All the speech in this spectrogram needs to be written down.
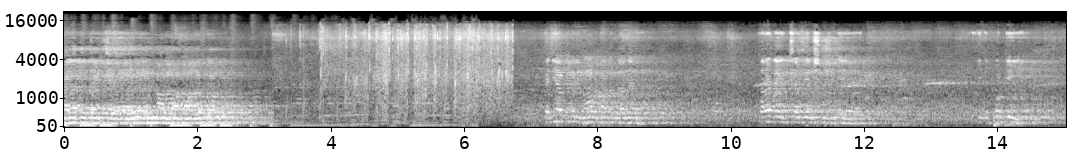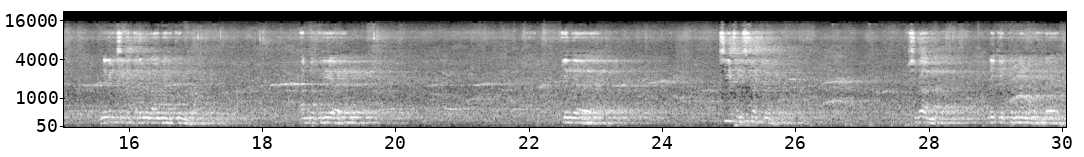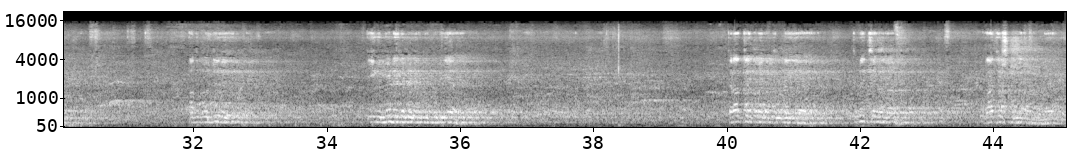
கராத்தே பயிற்சியாளர் முன்னாள் கன்னியாகுமரி மாவட்ட அளவிலான கராட்டே சாம்பியன்ஷிப் இந்த போட்டி நிகழ்ச்சிக்கு தலைமையாக இருக்கும். அன்புக்குரிய இந்த chief inspector Siva T K Ponnan அவர்கள் அதுபோன்று இங்கு மேடைகள் நடக்கக்கூடிய கராத்தே கழகத்தினுடைய துணைச் செயலாளர் ராஜேஷ்குமார் அவர்கள்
